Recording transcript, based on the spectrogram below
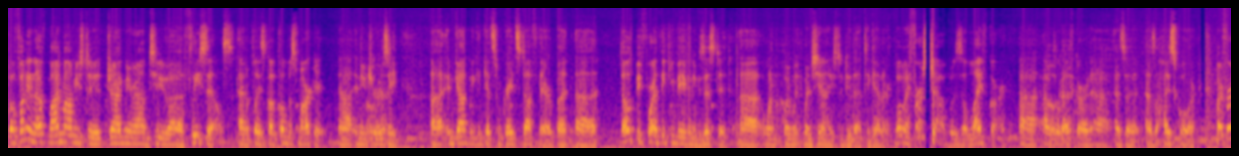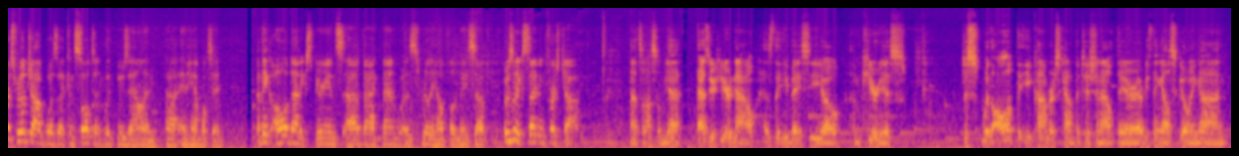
Well, funny enough, my mom used to drag me around to uh, flea sales at a place called Columbus Market uh, in New Okay. Jersey. Uh, and God, we could get some great stuff there. But uh, that was before I think eBay even existed uh, when, when, we- when she and I used to do that together. Well, my first job was a lifeguard. Uh, I was Okay. a lifeguard uh, as, a, as a high schooler. My first real job was a consultant with Booz Allen uh, in Hamilton. I think all of that experience uh, back then was really helpful to me. So it was an exciting first job. That's awesome, yeah. As you're here now, as the eBay CEO, I'm curious, just with all of the e-commerce competition out there, everything else going on,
